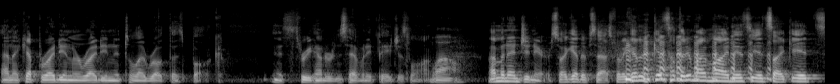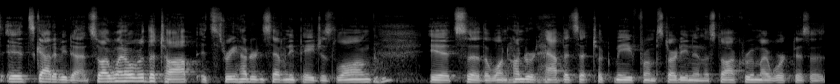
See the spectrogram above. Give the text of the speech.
And I kept writing and writing until I wrote this book. It's 370 pages long. Wow. I'm an engineer, so I get obsessed. But I got to get something in my mind. It's, it's like it's it's got to be done. So I went over the top. It's 370 pages long. It's uh, the 100 habits that took me from starting in the stock room. I worked as a,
